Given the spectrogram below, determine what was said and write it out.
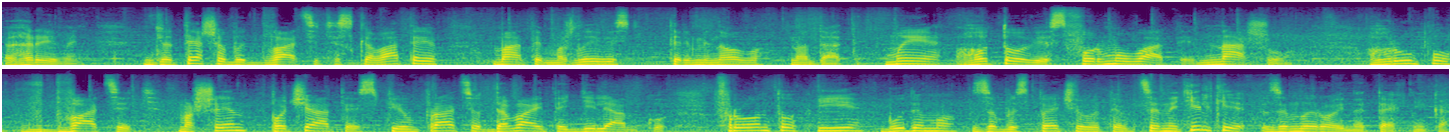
гривень для те, щоб 20 ескаваторів мати можливість терміново надати. Ми готові сформувати нашу групу в 20 машин, почати співпрацю. Давайте ділянку фронту і будемо забезпечувати. Це не тільки землеройна техніка,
